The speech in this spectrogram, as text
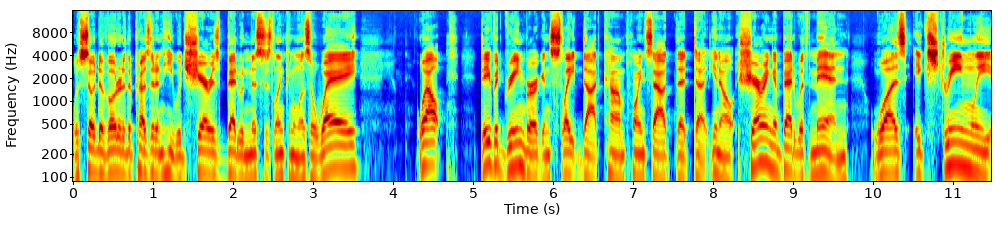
was so devoted to the president he would share his bed when Mrs. Lincoln was away. Well, David Greenberg in Slate.com points out that, uh, you know, sharing a bed with men was extremely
